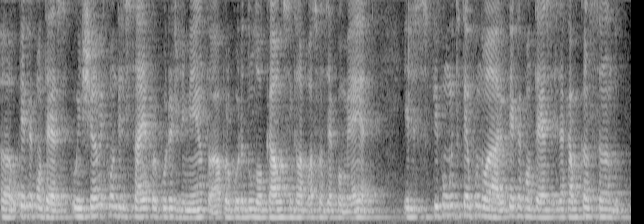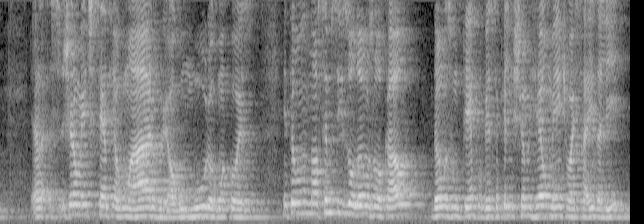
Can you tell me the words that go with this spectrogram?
Uh, o que que acontece? O enxame, quando ele sai à procura de alimento, à procura de um local assim que ela possa fazer a colmeia, eles ficam muito tempo no ar. O que, é que acontece? Eles acabam cansando. Elas geralmente sentam em alguma árvore, algum muro, alguma coisa. Então nós sempre isolamos o local, damos um tempo, ver se aquele enxame realmente vai sair dali,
